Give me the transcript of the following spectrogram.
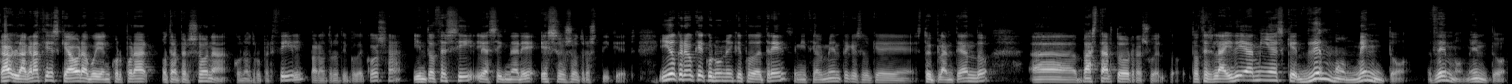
Claro, la gracia es que ahora voy a incorporar otra persona con otro perfil para otro tipo de cosa y entonces sí le asignaré esos otros tickets. Y yo creo que con un equipo de tres, inicialmente, que es el que estoy planteando, uh, va a estar todo resuelto. Entonces la idea mía es que de momento, de momento,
